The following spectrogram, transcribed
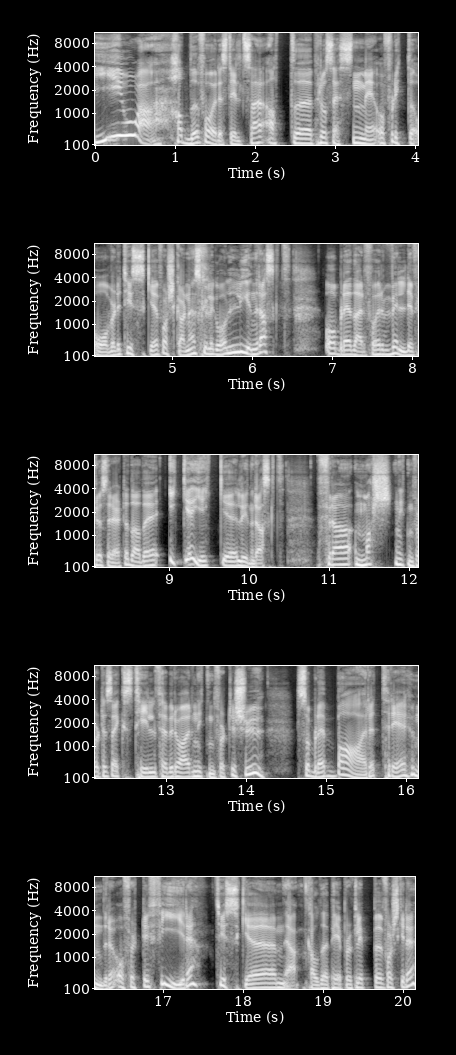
Joa, hadde forestilt seg at eh, prosessen med å flytte over de tyske forskerne skulle gå lynraskt, og ble derfor veldig frustrerte da det ikke gikk eh, lynraskt. Fra mars 1946 til februar 1947 så ble bare 344 tyske, ja, kall det paperclip-forskere,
